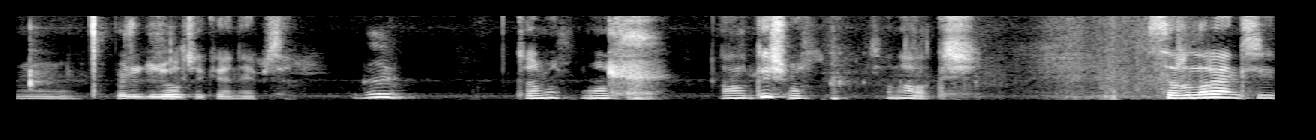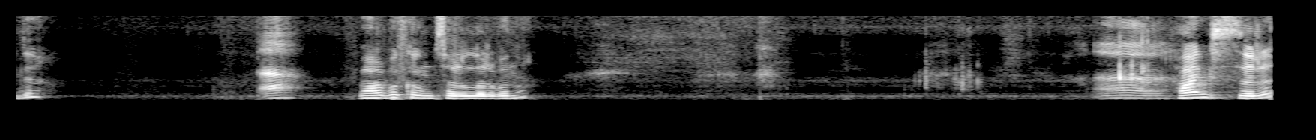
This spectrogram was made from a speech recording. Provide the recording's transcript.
Hmm, böyle düz olacak yani hepsi. Tamam olsun. Alkış mı? Sana alkış. Sarılar hangisiydi? Ver bakalım sarıları bana. Hangisi sarı?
